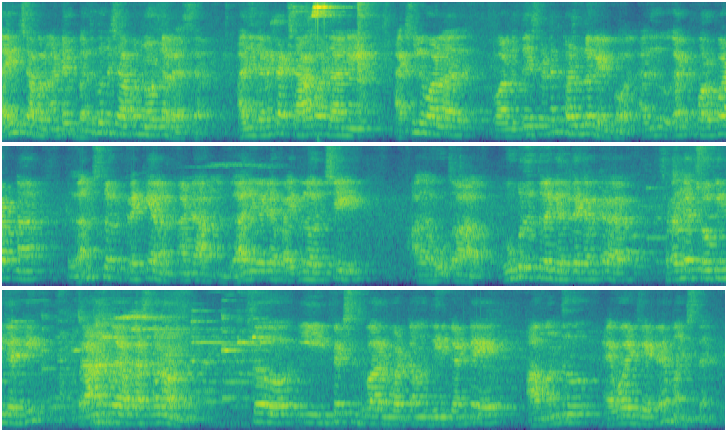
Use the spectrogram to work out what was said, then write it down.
లైవ్ చేపను అంటే బతుకున్న చేపను నోట్లో వేస్తారు. అది కనుక చేప దాని యాక్చువల్లీ వాళ్ళ వాళ్ళ ఉద్దేశం అంటే కడుపులోకి వెళ్ళిపోవాలి. అది కనుక పొరపాటున లంగ్స్లోకి ట్రెక్ చేయాలి అంటే ఆ గాలి వెళ్ళే పైపులో వచ్చి ఊపిరితిత్తులోకి వెళ్తే కనుక సడన్గా చోకింగ్ జరిగి ప్రాణం పోయే అవకాశం కూడా ఉంటుంది. సో ఈ ఇన్ఫెక్షన్స్ బారిన పడటం దీనికంటే ఆ మందు అవాయిడ్ చేయడమే మంచిదండి.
